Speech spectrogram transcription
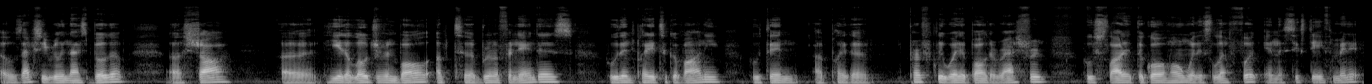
It was actually a really nice build up. Uh, Shaw, uh, he had a low driven ball up to Bruno Fernandes, who then played it to Cavani, who then uh, played a perfectly weighted ball to Rashford, who slotted the goal home with his left foot in the 68th minute.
